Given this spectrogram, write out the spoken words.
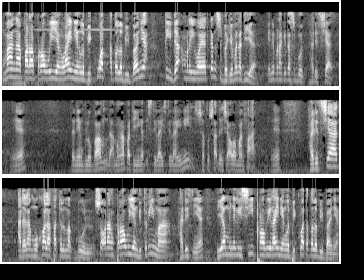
mana para perawi yang lain yang lebih kuat atau lebih banyak tidak meriwayatkan sebagaimana dia. Ini pernah kita sebut hadis syadz, ya. Dan yang belum paham, tidak mengapa diingat istilah-istilah ini, suatu saat insya Allah manfaat. Ya. Hadis syad adalah mukhalafatul makbul. Seorang perawi yang diterima hadisnya, dia menyelisih perawi lain yang lebih kuat atau lebih banyak.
